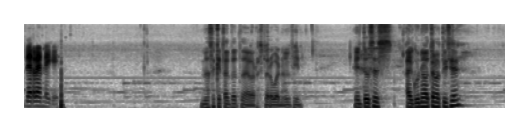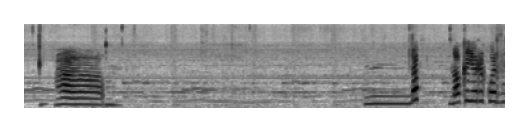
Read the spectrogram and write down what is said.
De Renegade. No sé qué tanto te ahorras, pero bueno, en fin. Entonces, ¿alguna otra noticia? Ah... Mm, no, no que yo recuerde.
